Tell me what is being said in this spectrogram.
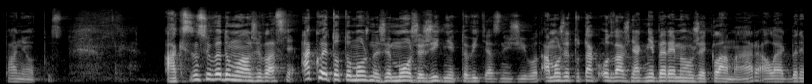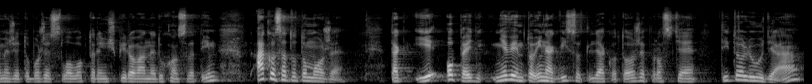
Pane, odpust. A ak som si uvedomoval, že vlastne ako je toto možné, že môže žiť niekto výťazný život a môže to tak odvážne, ak neberieme ho, že je klamár, ale ak berieme, že je to Bože slovo, ktoré je inšpirované Duchom Svetým, ako sa toto môže? Tak je, opäť, neviem to inak vysvetliť ako to, že proste títo ľudia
